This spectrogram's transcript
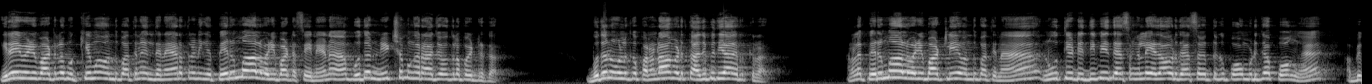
இறை வழிபாட்டில் முக்கியமாக வந்து பார்த்தீங்கன்னா இந்த நேரத்தில் நீங்கள் பெருமாள் வழிபாட்டை செய்யணும். ஏன்னா புதன் நீட்சமங்க ராஜவத்தில் போயிட்டுருக்கார். புதன் உங்களுக்கு பன்னெண்டாம் இடத்து அதிபதியாக இருக்கிறார். அதனால் பெருமாள் வழிபாட்டிலேயே வந்து பார்த்தீங்கன்னா நூற்றி எட்டு திவ்ய தேசங்களில் ஏதாவது ஒரு தேசத்துக்கு போக முடிஞ்சால் போங்க. அப்படி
